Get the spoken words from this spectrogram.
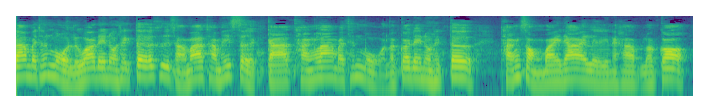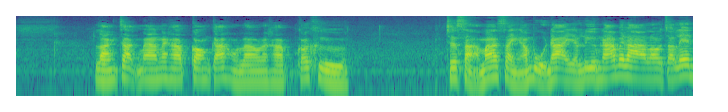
ล่างแบทเทิลโหมดหรือว่าไดโนเทคเตอร์ก็คือสามารถทำให้เสิร์ชการ์ดทั้งล่างแบทเทิลโหมดแล้วก็ไดโนเทคเตอร์ทั้ง 2 ใบได้เลยนะครับ แล้วก็ หลังจากนั้นนะครับกองการ์ดของเรานะครับก็คือ จะสามารถใส่งับบูได้อย่าลืมนะเวลาเราจะเล่น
